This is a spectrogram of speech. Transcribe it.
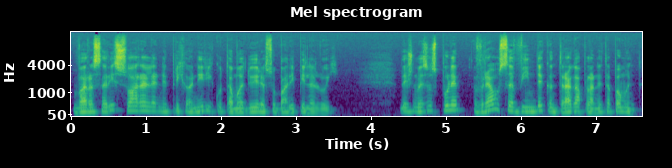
va răsări soarele neprihănirii cu tămăduire sub aripile lui. Deci Dumnezeu spune, vreau să vindec întreaga planetă Pământ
